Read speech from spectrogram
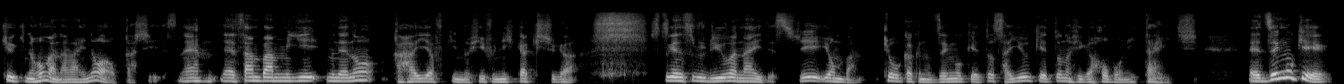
ー、吸気の方が長いのはおかしいですね。で3番、右胸の下肺や付近の皮膚に皮下気種が出現する理由はないですし、4番、胸郭の前後径と左右径との比がほぼ2対1。えー、前後径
